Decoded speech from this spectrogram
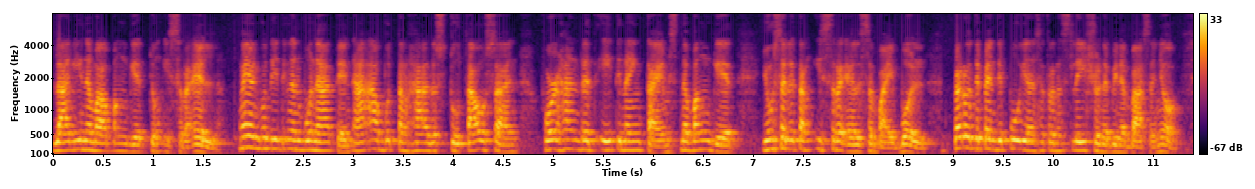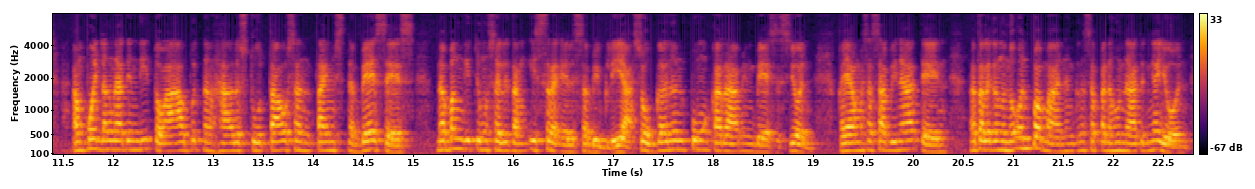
lagi na mabanggit yung Israel. Ngayon, kung titingnan po natin, aabot ng halos 2,489 times na banggit yung salitang Israel sa Bible. Pero depende po yan sa translation na binabasa nyo. Ang point lang natin dito, aabot ng halos 2,000 times na beses na banggit yung salitang Israel sa Biblia. So, ganun pong karaming beses yon. Kaya masasabi natin na talagang noon pa man hanggang sa panahon natin ngayon,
